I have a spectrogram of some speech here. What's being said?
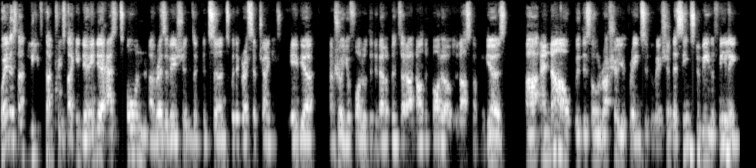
where does that leave countries like India? India has its own uh, reservations and concerns with aggressive Chinese behavior. I'm sure you followed the developments at our northern border over the last couple of years. Uh, and now, with this whole Russia-Ukraine situation, there seems to be the feeling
